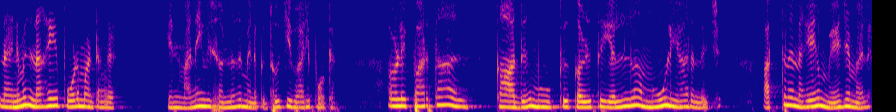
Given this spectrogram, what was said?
நான் இனிமேல் நகையை போட மாட்டேங்க. என் மனைவி சொன்னதும் எனக்கு தூக்கி வாரி போட்டது. அவளை பார்த்தால் காது மூக்கு கழுத்து எல்லாம் மூலியாக இருந்துச்சு. அத்தனை நகையும் மேஜை மேலே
